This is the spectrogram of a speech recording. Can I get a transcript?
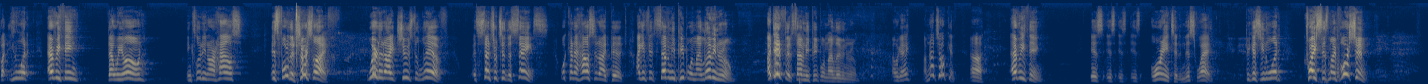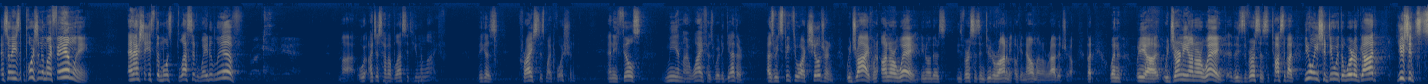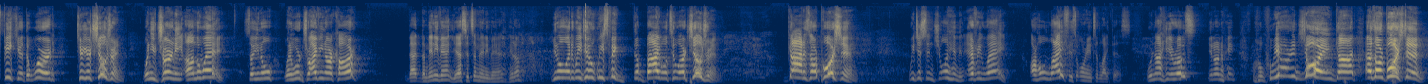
But you know what? Everything that we own, including our house, is for the church life. Where did I choose to live? It's central to the saints. What kind of house did I pick? I can fit 70 people in my living room. I did fit 70 people in my living room. Okay? I'm not joking. Uh, everything is, is, is, is oriented in this way. Because you know what? Christ is my portion. And so he's the portion of my family. And actually, it's the most blessed way to live. Uh, I just have a blessed human life because Christ is my portion. And he fills me and my wife as we're together. As we speak to our children, we drive when on our way. You know, there's these verses in Deuteronomy. Okay, now I'm on a rabbit trail. But when we, uh, we journey on our way, these verses, it talks about, you know what you should do with the Word of God? You should speak your, the Word to your children when you journey on the way. So, you know, when we're driving our car, that the minivan, yes, it's a minivan, you know. You know what we do? We speak the Bible to our children. God is our portion. We just enjoy Him in every way. Our whole life is oriented like this. We're not heroes. You know what I mean? We are enjoying God as our portion.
